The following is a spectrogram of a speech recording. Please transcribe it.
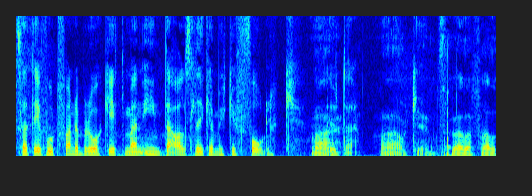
Så att det är fortfarande bråkigt men inte alls lika mycket folk Nej. ute. Ja, Okej, så i alla fall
